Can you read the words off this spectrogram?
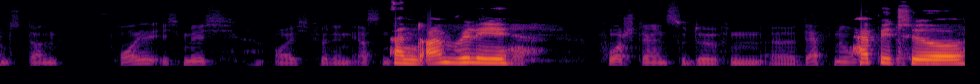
Und dann freue ich mich, euch für den ersten And I'm really vorstellen zu dürfen. Uh, happy to,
